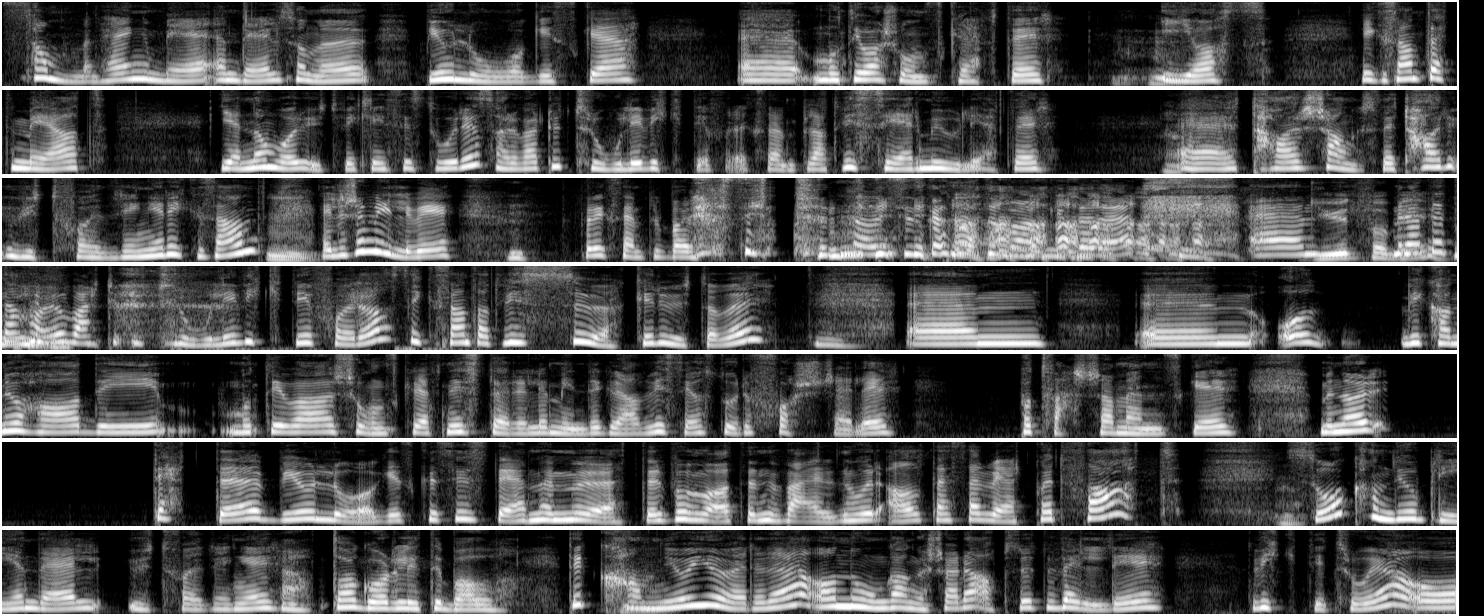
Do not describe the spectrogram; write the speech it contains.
sammenheng med en del sånne biologiske eh, motivasjonskrefter mm. i oss. Ikke sant? Dette med at gjennom vår utviklingshistorie så har det vært utrolig viktig f.eks. at vi ser muligheter. Eh, tar sjanser, tar utfordringer, ikke sant. Mm. Eller så ville vi f.eks. bare sitte da, hvis vi skal gå tilbake til det. Um, Gud forbi. Men at dette har jo vært utrolig viktig for oss, ikke sant. At vi søker utover. Um, um, og vi kan jo ha de motivasjonskreftene i større eller mindre grad. Vi ser jo store forskjeller på tvers av mennesker. Men når dette biologiske systemet møter på en måte en verden hvor alt er servert på et fat, ja. så kan det jo bli en del utfordringer. Ja, Da går det litt i ball. Det kan jo gjøre det, og noen ganger så er det absolutt veldig viktig, tror jeg, å,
